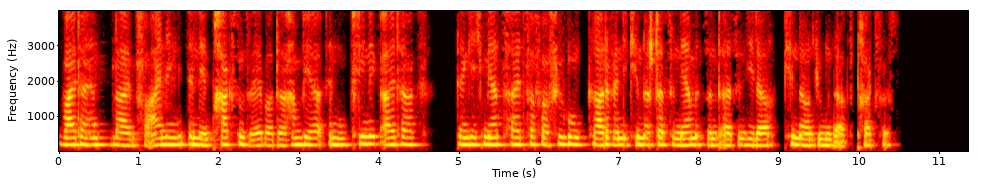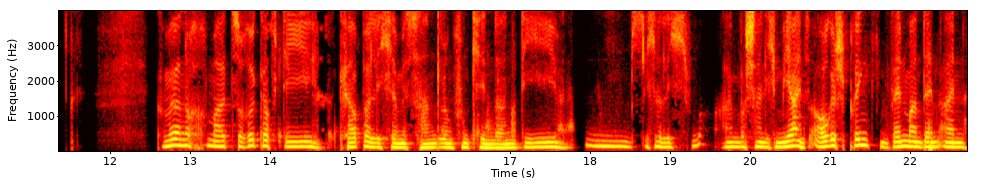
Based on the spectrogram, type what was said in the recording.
weiterhin bleiben, vor allen Dingen in den Praxen selber. Da haben wir im Klinikalltag, denke ich, mehr Zeit zur Verfügung, gerade wenn die Kinder stationär mit sind, als in jeder Kinder- und Jugendarztpraxis. Kommen wir noch mal zurück auf die körperliche Misshandlung von Kindern, die hm, sicherlich einem wahrscheinlich mehr ins Auge springt, wenn man denn ein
